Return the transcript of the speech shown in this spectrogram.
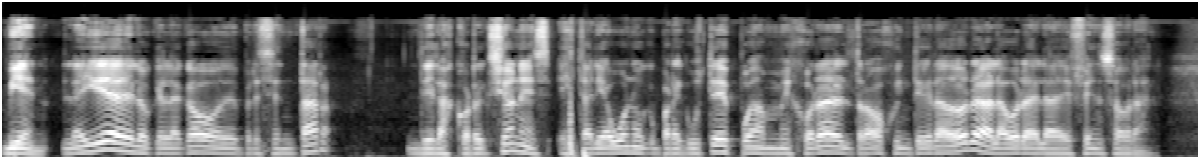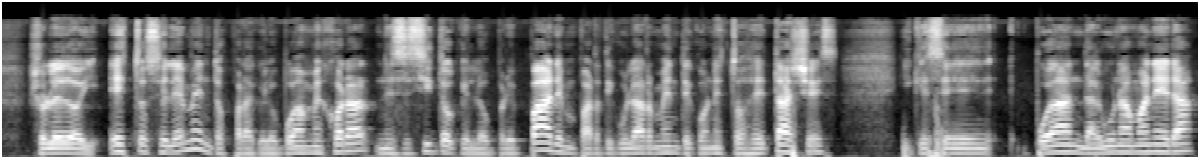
Bien, la idea de lo que le acabo de presentar de las correcciones estaría bueno que para que ustedes puedan mejorar el trabajo integrador a la hora de la defensa oral. Yo le doy estos elementos para que lo puedan mejorar, necesito que lo preparen particularmente con estos detalles y que se puedan de alguna manera,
